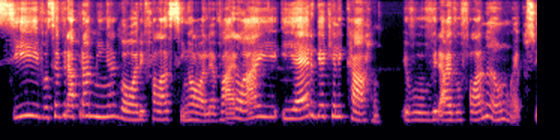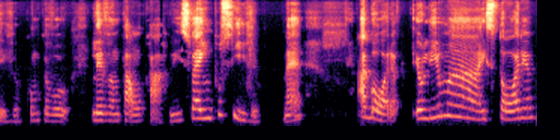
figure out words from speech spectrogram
Se você virar para mim agora e falar assim, olha, vai lá e, e ergue aquele carro, eu vou virar e vou falar, não, não é possível. Como que eu vou levantar um carro? Isso é impossível, né? Agora, eu li uma história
